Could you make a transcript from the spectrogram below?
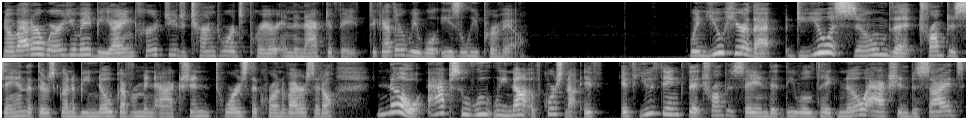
No matter where you may be, I encourage you to turn towards prayer in an act of faith. Together we will easily prevail. When you hear that, do you assume that Trump is saying that there's going to be no government action towards the coronavirus at all? No, absolutely not. Of course not. If if you think that Trump is saying that he will take no action besides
